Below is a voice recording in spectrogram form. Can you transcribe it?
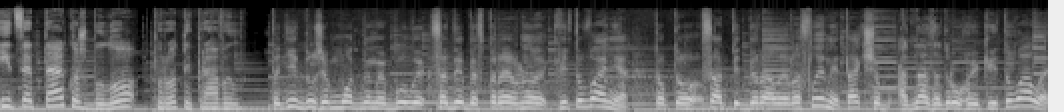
І це також було проти правил. Тоді дуже модними були сади безперервного квітування. Тобто сад підбирали рослини так, щоб одна за другою квітувала.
